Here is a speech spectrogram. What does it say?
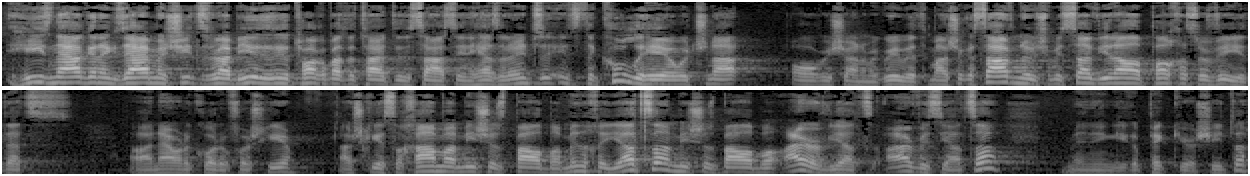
he's now going to examine Shitas Rabbi He's going to talk about the type of the Sasi, and he has an instant kula here, which not all Rishonim agree with. Mashak Asavnu, Shemisav Yidal Pachas Ravi. That's uh, we're going to quote it for Shkia. Ashkia Sachama, Mishas Baal Mincha Yatza, Mishas Baal Irav Yatza, Irvis Yatza, meaning you can pick your Shita.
